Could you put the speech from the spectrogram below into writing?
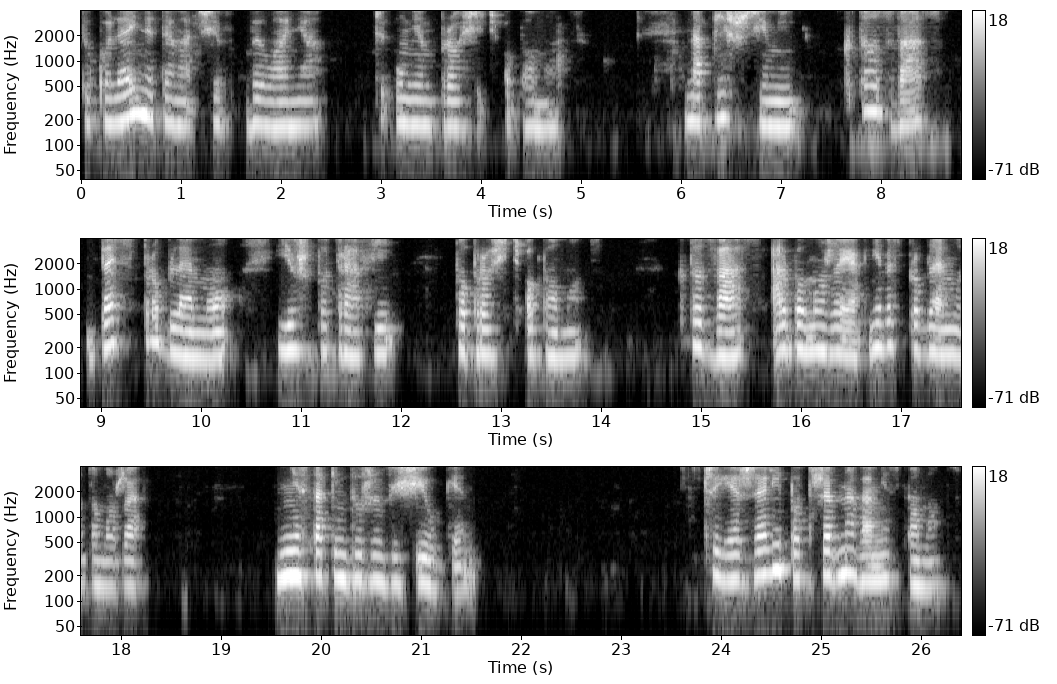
tu kolejny temat się wyłania czy umiem prosić o pomoc. Napiszcie mi, kto z Was bez problemu już potrafi poprosić o pomoc. Kto z Was, albo może jak nie bez problemu, to może nie z takim dużym wysiłkiem. Czy jeżeli potrzebna Wam jest pomoc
